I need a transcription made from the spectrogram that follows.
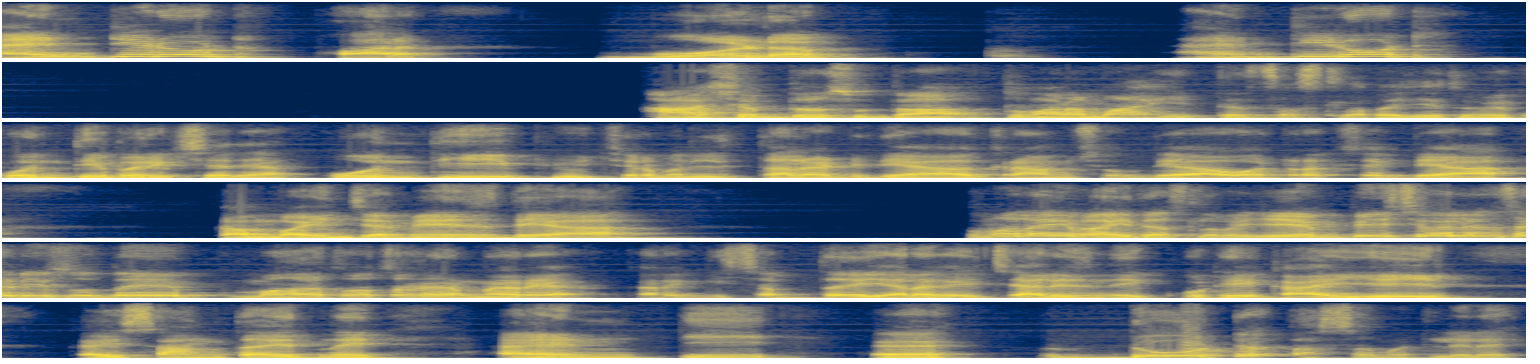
antidote for boredom antidote हा शब्द सुद्धा तुम्हाला माहीतच असला पाहिजे. तुम्ही कोणती परीक्षा द्या कोणतीही फ्युचरमधली तलाठी द्या ग्रामसेवक द्या वनरक्षक द्या कंबाईनच्या मेन्स द्या. तुम्हाला हे माहीत असलं पाहिजे. एमपीएससी वाल्यांसाठी सुद्धा हे महत्वाचं ठरणार आहे. कारण की शब्द याला काही चॅलेंज नाही. कुठे काय येईल काही सांगता येत नाही. अँटी डोट असं म्हटलेलं आहे.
